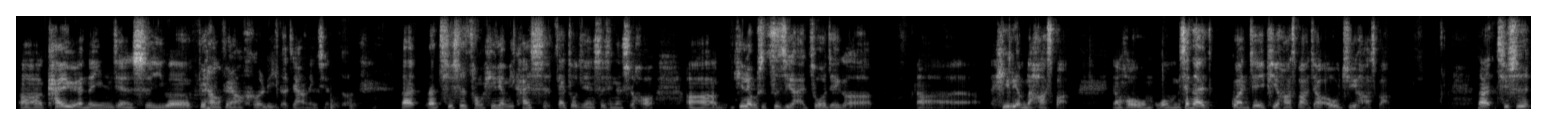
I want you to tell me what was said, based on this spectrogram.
啊开源的硬件是一个非常非常合理的这样的一个选择。那那其实从 Helium 一开始在做这件事情的时候，啊，Helium 是自己来做这个呃 Helium 的 Hotspot，然后我们我们现在。管这一批 hotspot 叫 OG hotspot。那其实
